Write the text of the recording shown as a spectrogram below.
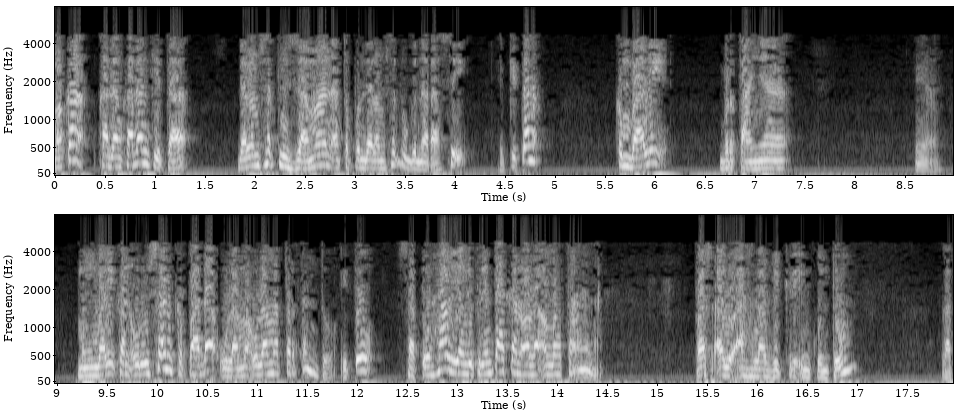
Maka kadang-kadang kita dalam satu zaman ataupun dalam satu generasi ya kita kembali bertanya ya, mengembalikan urusan kepada ulama-ulama tertentu. Itu satu hal yang diperintahkan oleh Allah taala. Fas'alu ahla dzikri in kuntum la.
